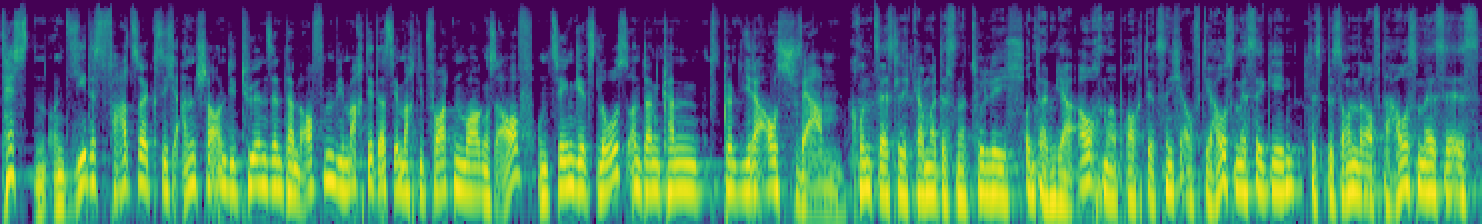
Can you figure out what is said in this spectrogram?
testen und jedes Fahrzeug sich anschauen. Die Türen sind dann offen. Wie macht ihr das? Ihr macht die Pforten morgens auf. Um 10 geht's los und dann kann, könnte jeder ausschwärmen. Grundsätzlich kann man das natürlich unter einem Jahr auch. Man braucht jetzt nicht auf die Hausmesse gehen. Das Besondere auf der Hausmesse ist,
